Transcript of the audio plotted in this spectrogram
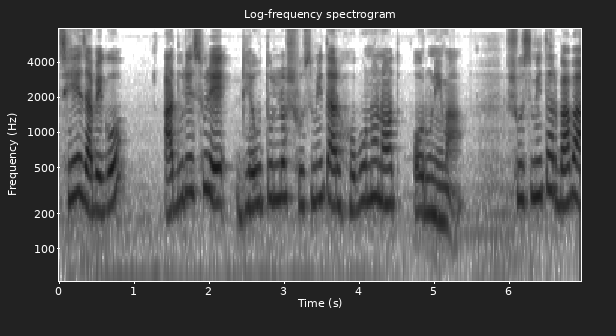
ছেয়ে যাবে গো। আদুরে সুরে ঢেউ তুলল সুস্মিতার হবু ননদ অরুণিমা। সুস্মিতার বাবা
